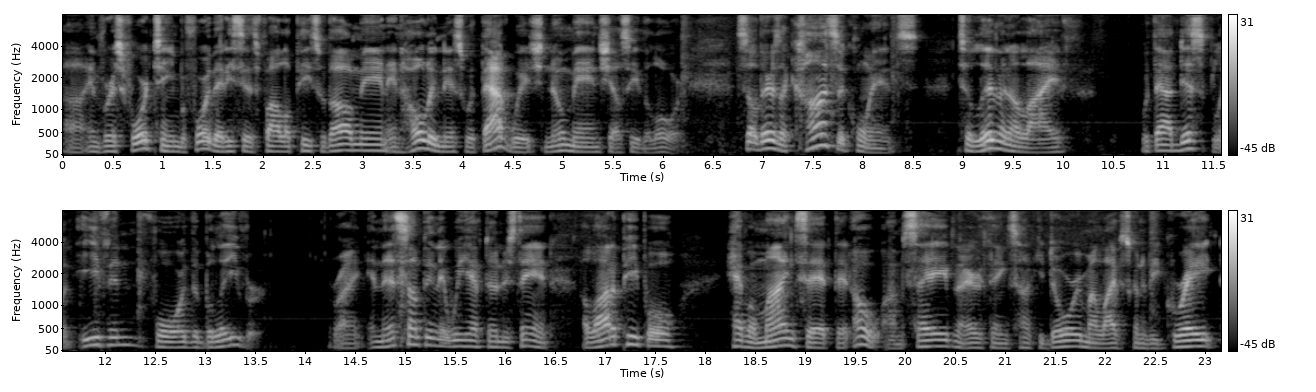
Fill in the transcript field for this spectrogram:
uh, in verse 14, before that, he says, Follow peace with all men and holiness, without which no man shall see the Lord. So, there's a consequence to living a life without discipline, even for the believer, right? And that's something that we have to understand. A lot of people have a mindset that, oh, I'm saved, now everything's hunky dory, my life is going to be great.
